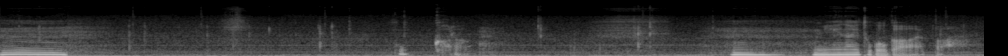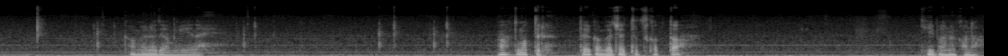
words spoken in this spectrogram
うん。こっから。うん。見えないとこがやっぱ。カメラでは見えない。あ、止まってる。誰かガジェット使った。火花かな。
